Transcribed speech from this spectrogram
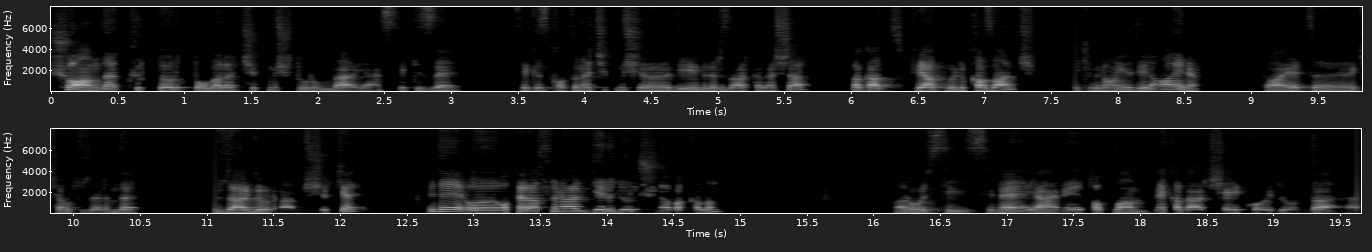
şu anda 44 dolara çıkmış durumda. Yani 8'e 8 katına çıkmış diyebiliriz arkadaşlar. Fakat fiyat bölü kazanç 2017 ile aynı. Gayet e, kağıt üzerinde güzel görünen bir şirket. Bir de e, operasyonel geri dönüşüne bakalım. ROC'sine yani toplam ne kadar şey koyduğunda e,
